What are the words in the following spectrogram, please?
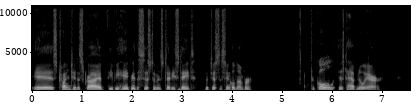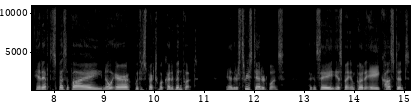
is trying to describe the behavior of the system in steady state with just a single number. The goal is to have no error. And I have to specify no error with respect to what kind of input. And there's three standard ones. I can say, is my input a constant?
